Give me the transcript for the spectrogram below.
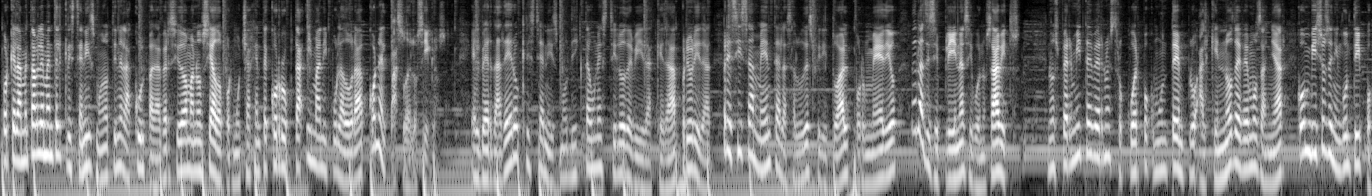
porque lamentablemente el cristianismo no tiene la culpa de haber sido manoseado por mucha gente corrupta y manipuladora con el paso de los siglos. El verdadero cristianismo dicta un estilo de vida que da prioridad precisamente a la salud espiritual por medio de las disciplinas y buenos hábitos. Nos permite ver nuestro cuerpo como un templo al que no debemos dañar con vicios de ningún tipo.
